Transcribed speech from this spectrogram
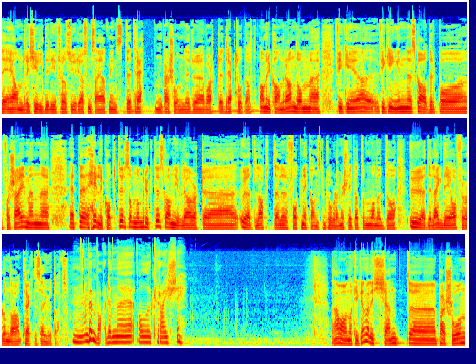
Det er andre kilder fra Syria som sier at minst 13 personer eh, ble drept totalt. Amerikanerne de fikk, fikk, ingen skader på, for seg, men et helikopter som de brukte, skal angivelig ha vært ødelagt eller fått mekaniske problemer, slik at de var nødt til å ødelegge det før de da trekte seg ut igjen. Mm, hvem var den al-Quraishi? Han var nok ikke en veldig kjent eh, person.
